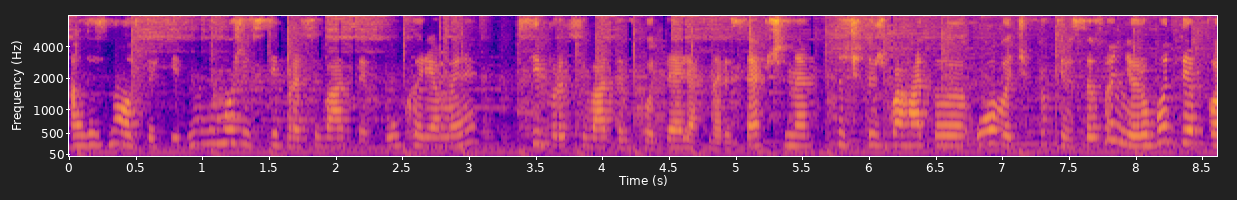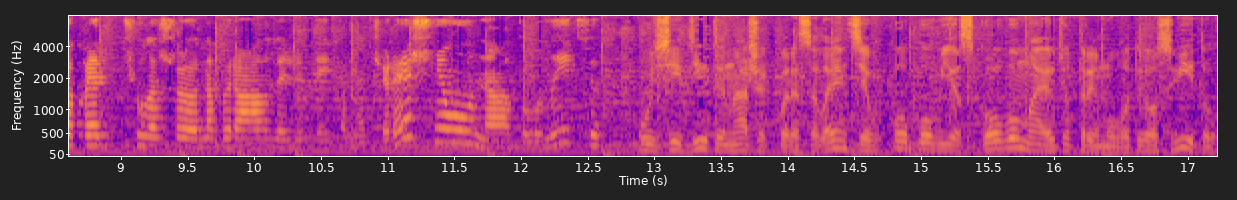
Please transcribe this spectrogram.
Але знов таки ну не можуть всі працювати кухарями, всі працювати в готелях на ресепшенах. Тут дуже багато овочів, фруктів, сезонні роботи. Я опять чула, що набирали людей там на черешню, на полуницю. Усі діти наших переселенців обов'язково мають отримувати освіту.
